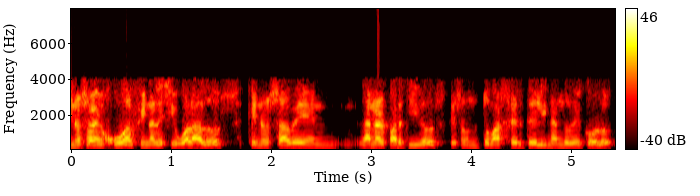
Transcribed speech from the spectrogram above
no saben jugar finales igualados, que no saben ganar partidos, que son Tomás Hertel y Nando de Colo,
